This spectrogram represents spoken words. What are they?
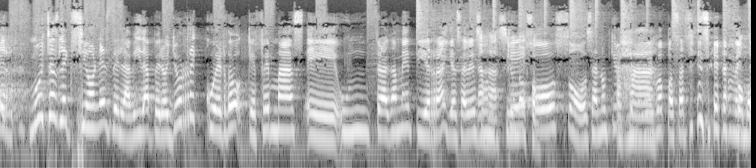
muchas lecciones de la vida, pero yo recuerdo que fue más eh, un trágame tierra, ya sabes, un, Ajá, sí, qué un oso. oso. O sea, no quiero que me vuelva a pasar, sinceramente. ¿Cómo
